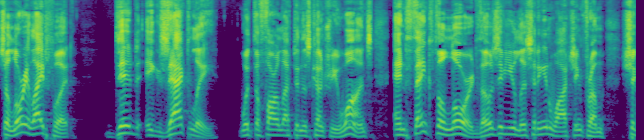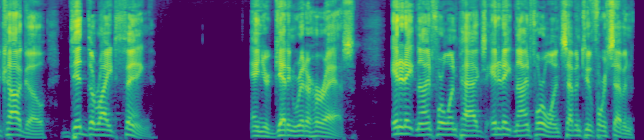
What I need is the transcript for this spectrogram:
So Lori Lightfoot did exactly what the far left in this country wants. And thank the Lord, those of you listening and watching from Chicago did the right thing. And you're getting rid of her ass. 888-941-PAGS, 888-941-7247,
